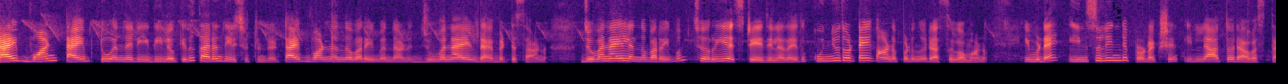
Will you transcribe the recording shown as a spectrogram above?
ടൈപ്പ് വൺ ടൈപ്പ് ടു എന്ന രീതിയിലൊക്കെ ഇത് തരം തിരിച്ചിട്ടുണ്ട്. ടൈപ്പ് വൺ എന്ന് പറയുമ്പോൾ എന്താണ്? ജുവനൈൽ ഡയബറ്റിസ് ആണ്. ജുവനൈൽ എന്ന് പറയുമ്പം ചെറിയ സ്റ്റേജിൽ അതായത് കുഞ്ഞു തൊട്ടേ കാണപ്പെടുന്ന ഒരു അസുഖമാണ്. ഇവിടെ ഇൻസുലിന്റെ പ്രൊഡക്ഷൻ ഇല്ലാത്തൊരവസ്ഥ.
